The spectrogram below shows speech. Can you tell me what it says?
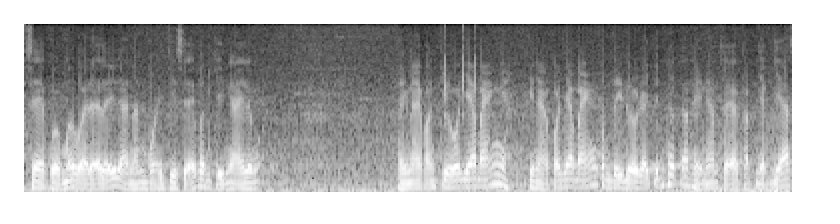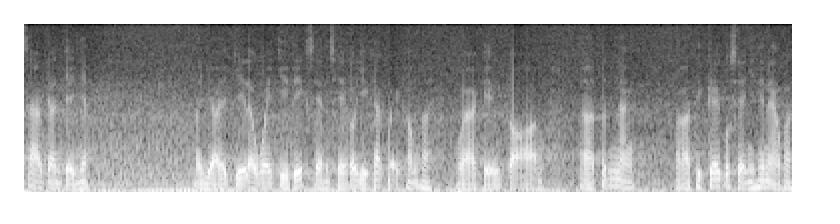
Xe vừa mới về đại lý là nam quay chia sẻ với anh chị ngay luôn hiện nay vẫn chưa có giá bán nha. Khi nào có giá bán công ty đưa ra chính thức đó, thì Nam sẽ cập nhật giá sao cho anh chị nha bây giờ chỉ là quay chi tiết xem xe có gì khác biệt không thôi và kiểu cọ à, tính năng à, thiết kế của xe như thế nào thôi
